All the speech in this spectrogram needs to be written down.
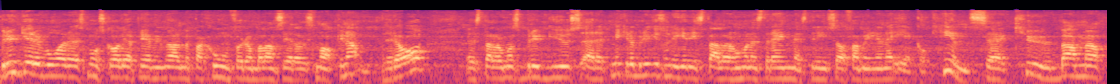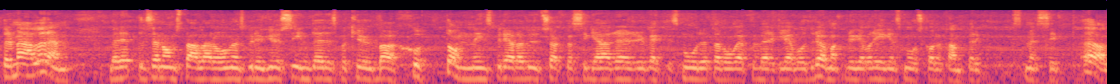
brygger vår småskaliga premiumöl med passion för de balanserade smakerna. Bra. Eh, Stallarholmens brygghus är ett mikrobrygge som ligger i Stallarholmen Strängnäs. Drivs av familjerna Ek och Hins. Eh, Kuba möter Mälaren. Berättelsen om Stallarholmens brygghus inleddes på Kuba 17. Inspirerad av utsökta cigarrer väcktes modet att våga förverkliga vår dröm att brygga vår egen småskaligt hantverksmässigt öl.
